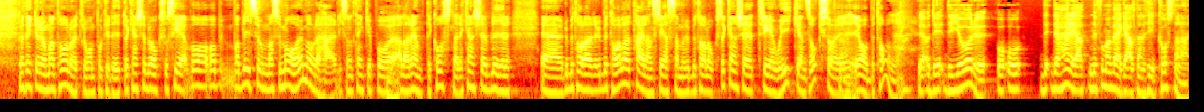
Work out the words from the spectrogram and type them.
jag tänker nu om man tar då ett lån på kredit då kanske det är bra också att se vad, vad, vad blir summa summarum av det här. Liksom, jag tänker på mm. alla räntekostnader. Det kanske blir, eh, du, betalar, du betalar Thailandsresan men du betalar också kanske tre weekends också i, i avbetalning. Ja, det, det gör du. Och, och det, det, här är, nu får man väga alternativkostnaderna.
